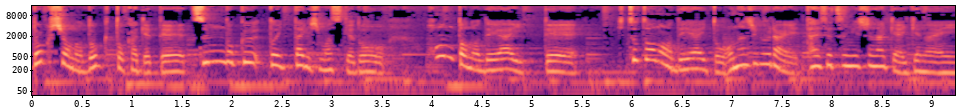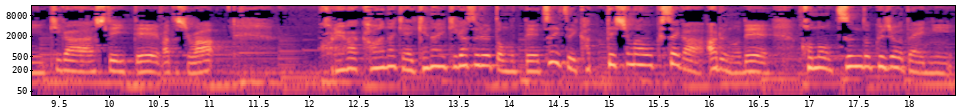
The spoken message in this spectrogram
読書の読とかけて積んどくと言ったりしますけど本との出会いって人との出会いと同じぐらい大切にしなきゃいけない気がしていて私は。これは買わなきゃいけない気がすると思ってついつい買ってしまう癖があるのでこの積んどく状態に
